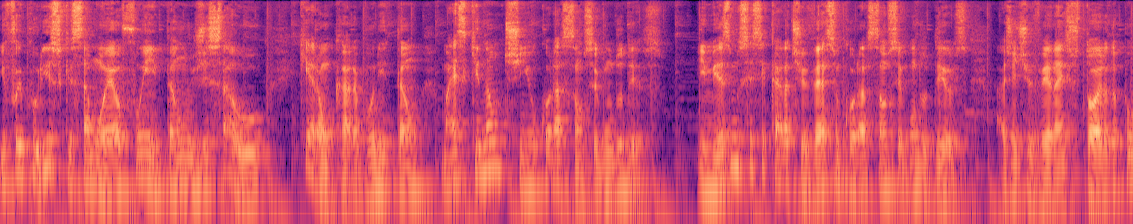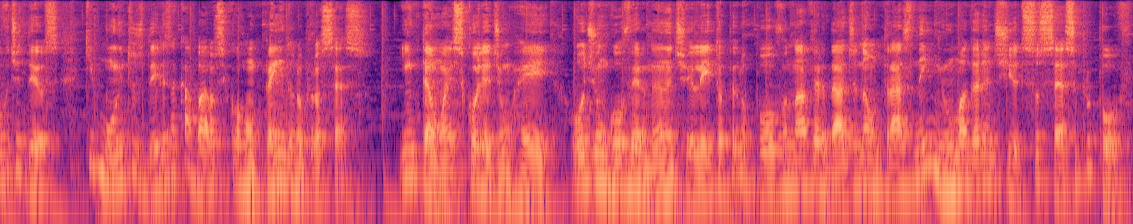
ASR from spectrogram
E foi por isso que Samuel foi então ungir Saul, que era um cara bonitão, mas que não tinha o coração segundo Deus. E mesmo se esse cara tivesse um coração segundo Deus, a gente vê na história do povo de Deus que muitos deles acabaram se corrompendo no processo. Então, a escolha de um rei ou de um governante eleito pelo povo na verdade não traz nenhuma garantia de sucesso para o povo.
